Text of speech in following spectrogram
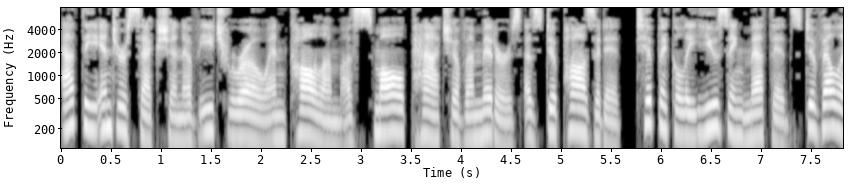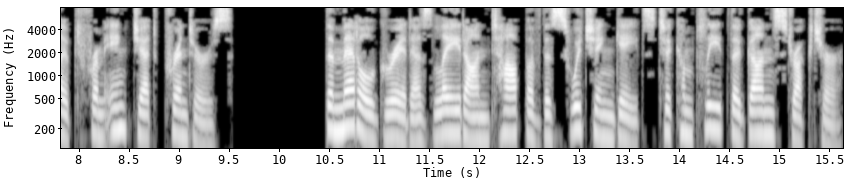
At the intersection of each row and column a small patch of emitters is deposited, typically using methods developed from inkjet printers. The metal grid is laid on top of the switching gates to complete the gun structure.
